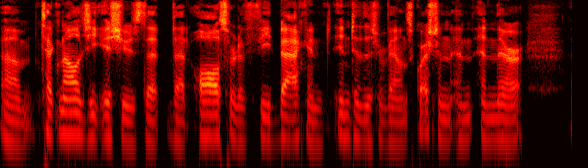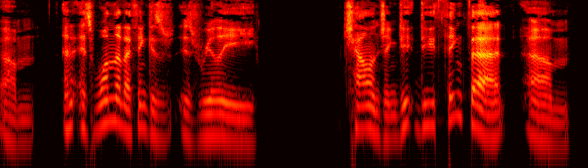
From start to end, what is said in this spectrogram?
um, technology issues that that all sort of feed back in, into the surveillance question, and and there, um, and it's one that I think is is really challenging. Do do you think that? Um,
